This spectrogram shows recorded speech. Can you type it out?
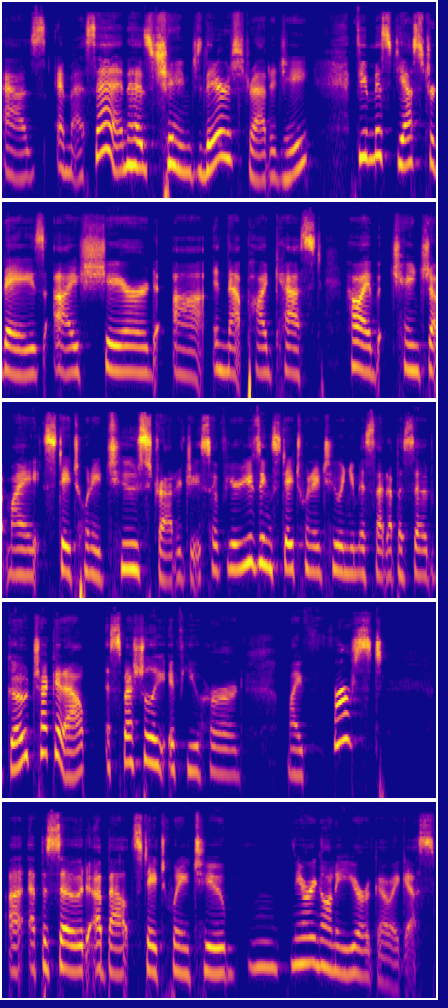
as MSN has changed their strategy. If you missed yesterday's, I shared uh, in that podcast how I've changed up my Stay 22 strategy. So if you're using Stay 22 and you missed that episode, go check it out, especially if you heard my first uh, episode about Stay 22, mm, nearing on a year ago, I guess.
